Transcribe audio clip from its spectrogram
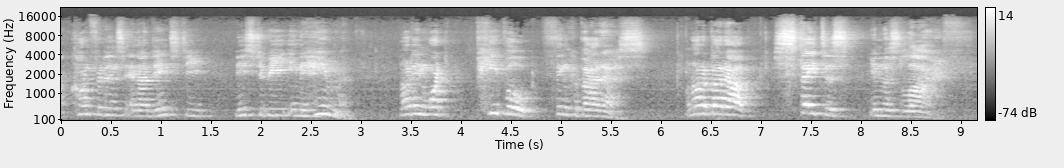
Our confidence and identity needs to be in Him, not in what people think about us, or not about our status in this life.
